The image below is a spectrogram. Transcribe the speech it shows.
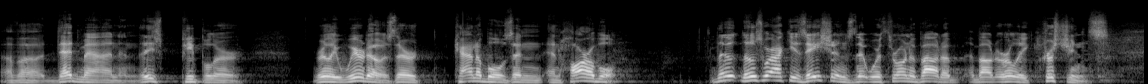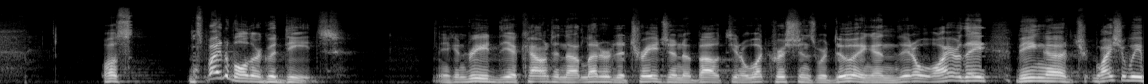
of a dead man, and these people are really weirdos. They're cannibals and, and horrible. Those were accusations that were thrown about about early Christians. Well, in spite of all their good deeds, you can read the account in that letter to Trajan about you know what Christians were doing, and you know why are they being? Uh, why should we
